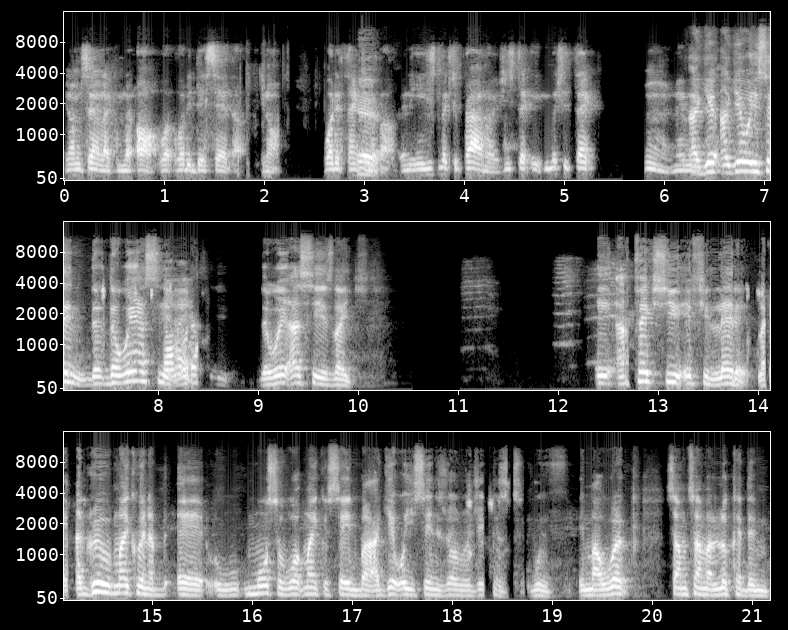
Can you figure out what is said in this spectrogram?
You know what I'm saying? Like I'm like, oh, what, what did they say that? You know, what are they thinking Yeah. about? And he just makes you paranoid. It just it makes you think, maybe. I get I get what you're saying. The the way I see it, No, man. I see- the way I see it is like it affects you if you let it. Like I agree with Michael in a, uh, most of what Michael's saying, but I get what you're saying as well, Roger. Because with in my work, sometimes I look at them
